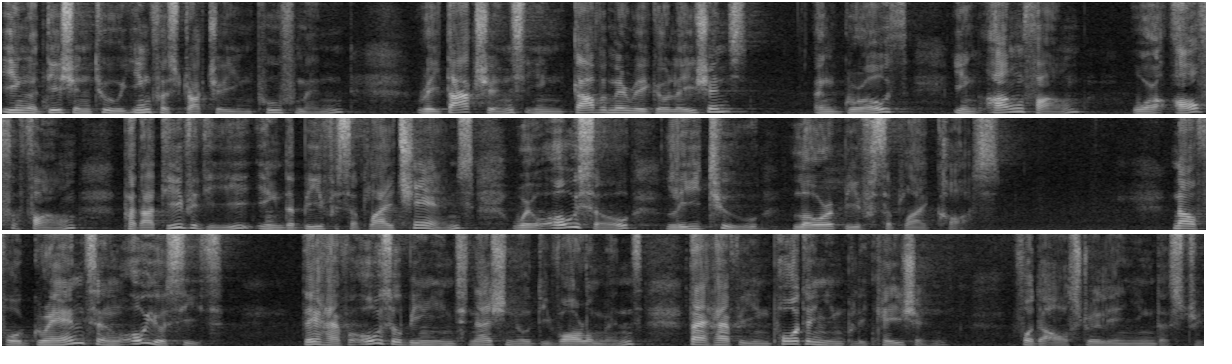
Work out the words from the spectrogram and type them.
In addition to infrastructure improvement, reductions in government regulations and growth in on-farm or off-farm productivity in the beef supply chains will also lead to lower beef supply costs. Now for grains and oilseeds, there have also been international developments that have important implications for the Australian industry.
